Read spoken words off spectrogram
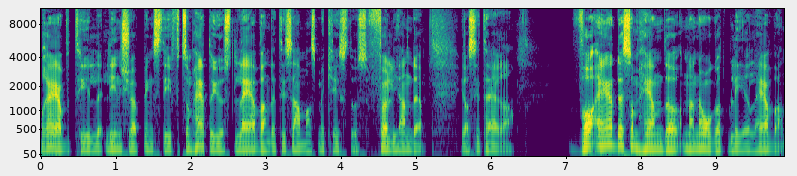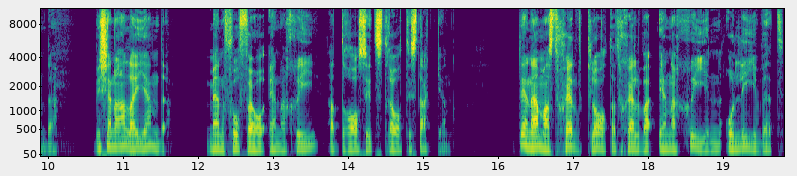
brev till Linköpings stift som heter just Levande tillsammans med Kristus följande, jag citerar. Vad är det som händer när något blir levande? Vi känner alla igen det. Människor får energi att dra sitt strå till stacken. Det är närmast självklart att själva energin och livet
